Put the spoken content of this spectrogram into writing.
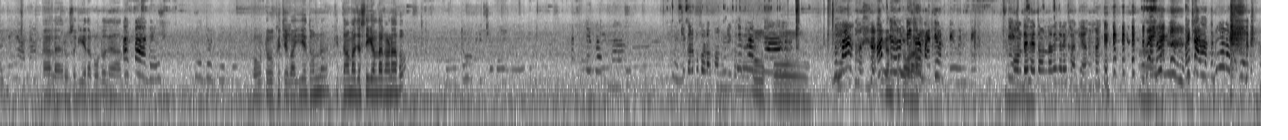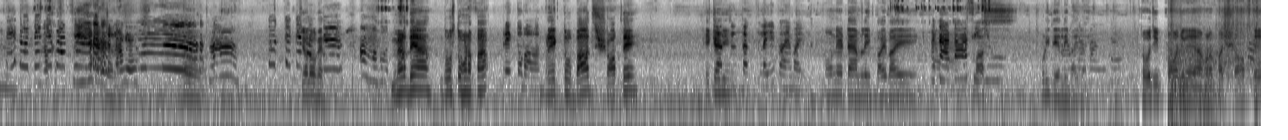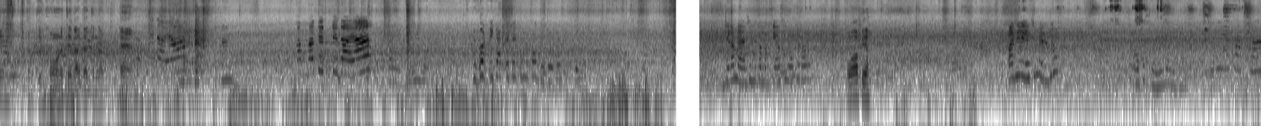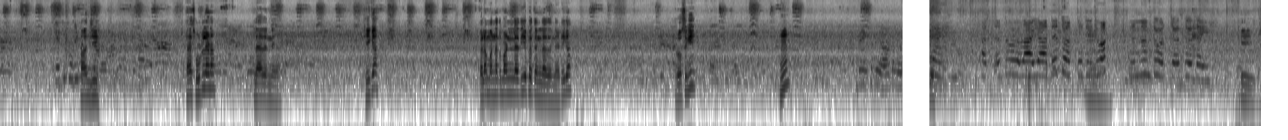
ਆ ਲੈ ਰੁਸ ਗਈ ਇਹ ਤਾਂ ਫੋਟੋ ਦੇ। ਫੋਟੋ ਖਿਚਵਾਈਏ ਦੋਨੋਂ। ਕਿੱਦਾਂ ਮਾ ਜੱਸੀ ਗੱਲ ਦਾ ਗਾਣਾ ਉਹ? ਚਿਕਨ ਪਕੌੜਾ ਖਾਣ ਨੂੰ ਜੀ ਕਰਿਆ ਓਹੋ। Mumma chicken pakora. ਮਾਤੇ ਹੁੰਦੇ। ਹੁੰਦੇ ਹੁੰਦੇ ਹੋਏ ਤਾਂ ਉਹਨਾਂ ਦੇ ਘਰੇ ਖਾ ਕੇ ਆਵਾਂਗੇ। ਫ੍ਰੀ ਜੇ ਟਾਈਮ ਚੱਲਾਂਗੇ। ਓ, ਹਾਂ। ਚਲੋ ਫਿਰ। ਮਿਲਦੇ ਆ ਦੋਸਤੋ ਹੁਣ ਆਪਾਂ ਬ੍ਰੇਕ ਤੋਂ ਬਾਅਦ। ਬ੍ਰੇਕ ਤੋਂ ਬਾਅਦ ਸ਼ਾਪ ਤੇ। ਠੀਕ ਹੈ ਜੀ। ਜਦ ਤੱਕ ਲਈ ਬਾਏ ਬਾਏ ਉਹਨੇ ਟਾਈਮ ਲਈ ਬਾਏ ਬਾਏ ਟਾਟਾ ਸੀ ਬਸ ਯੂ ਥੋੜੀ ਦੇਰ ਲਈ ਬਾਏ ਬਾਏ ਲੋ ਜੀ ਪਹੁੰਚ ਗਏ ਆ ਹੁਣ ਆਪਾਂ ਸ਼ਾਪ ਤੇ। ਤੇ ਦੇਖੋ ਹੁਣ ਇੱਥੇ ਲੱਗਦਾ ਕਿੰਨਾ ਟਾਈਮ ਮੰਮਾ ਤੇ ਤੇ ਦਾਇਆ ਗੋਡੀ ਚੱਕ ਤੇ ਤੈਨੂੰ ਕੋ ਦੇ ਦੇ ਜਿਹੜਾ ਮੈਂ ਤੁਹਾਨੂੰ ਕਲਰ ਕਿਹਾ ਸੀ ਉਹ ਕਿਹੜਾ ਵਾ? ਉਹ ਆ ਪਿਆ। ਭਾਜੀ ਇਹ ਚ ਮਿਲ ਜੂ? ਉਹ ਤਾਂ ਸੋਹਣੀ ਲੱਗਦੀ ਇਹ ਚ ਥੋੜੀ ਹਾਂਜੀ ਹੈ ਸੂਟ ਲੈਣਾ? ਲੈ ਦਿੰਨੇ ਆ। ਠੀਕ ਆ? ਪਹਿਲਾਂ ਮੰਨਤ ਬਾਣੀ ਲੈ ਦਈਏ ਫਿਰ ਤੈਨੂੰ ਲੈ ਦਿੰਨੇ ਆ ਠੀਕ ਆ? ਰੁੱਸ ਗਈ? ਹੂੰ? ਦੇਖਦੇ ਆ ਕਲਰ ਠੀਕ ਆ।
